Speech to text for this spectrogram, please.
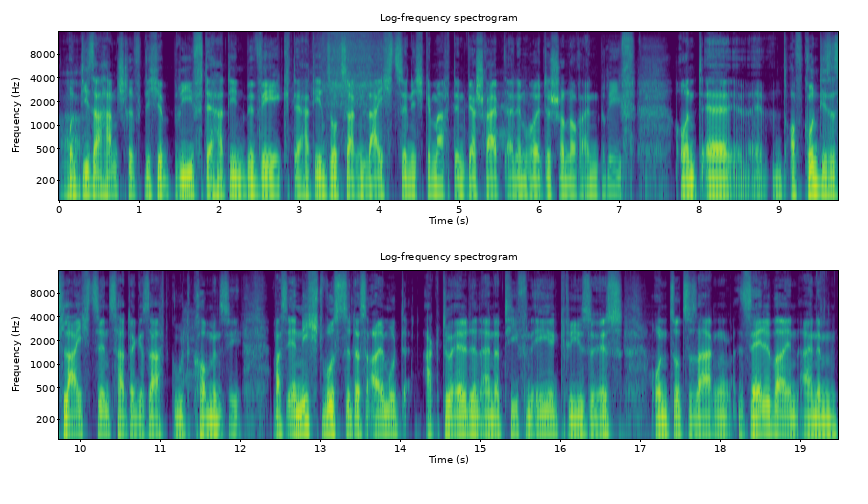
Ah. Und dieser handschriftliche Brief, der hat ihn bewegt. Der hat ihn sozusagen leichtsinnig gemacht. Denn wer schreibt einem heute schon noch einen Brief? Und äh, aufgrund dieses Leichtsinns hat er gesagt, gut, kommen Sie. Was er nicht wusste, dass Almut aktuell in einer tiefen Ehekrise ist und sozusagen selber in einem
